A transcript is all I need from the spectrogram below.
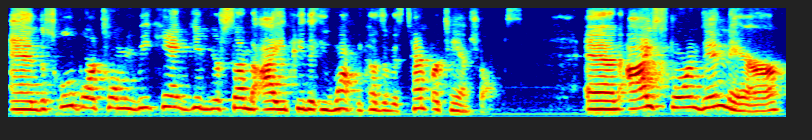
And the school board told me, we can't give your son the IEP that you want because of his temper tantrums. And I stormed in there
